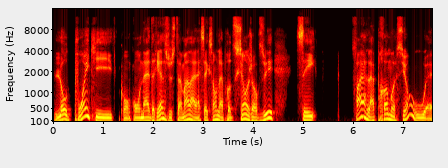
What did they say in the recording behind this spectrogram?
l'autre point qu'on, adresse justement dans la section de la production aujourd'hui, c'est faire la promotion ou euh,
